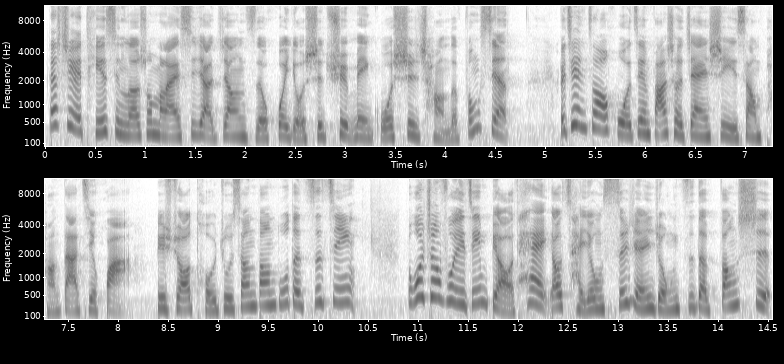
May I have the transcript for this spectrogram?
但是也提醒了说，马来西亚这样子会有失去美国市场的风险。而建造火箭发射站是一项庞大计划，必须要投注相当多的资金。不过政府已经表态，要采用私人融资的方式，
